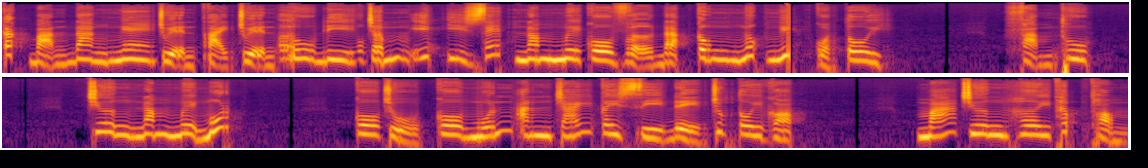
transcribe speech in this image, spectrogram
Các bạn đang nghe chuyện tại chuyện od.xyz 50 cô vợ đặc công ngốc nghích của tôi. Phạm Thu Chương 51 Cô chủ, cô muốn ăn trái cây gì để chúc tôi gọt. Má trương hơi thấp thỏm.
